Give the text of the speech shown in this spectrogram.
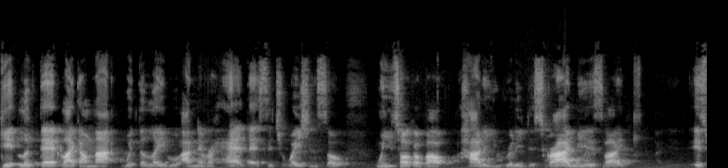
get looked at like I'm not with the label. I never had that situation. So when you talk about how do you really describe me, it's like it's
